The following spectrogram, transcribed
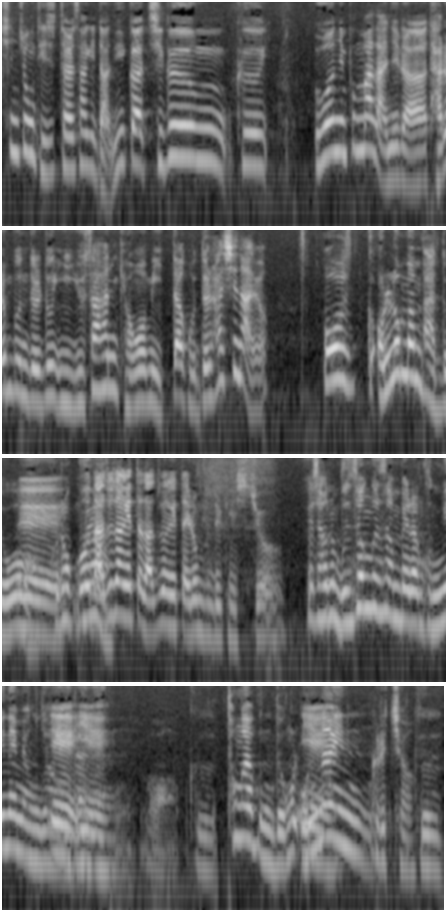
신종 디지털 사기단. 그러니까 지금 그 의원님뿐만 아니라 다른 분들도 이 유사한 경험이 있다고들 하시나요? 어, 그 언론만 봐도 네. 그렇고 뭐 나도 당했다 나도 당했다 이런 분들 계시죠. 저는 문성근 선배랑 국민의 명령이라는 예, 예. 뭐 그 통합 운동을 예, 온라인 그렇죠. 그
